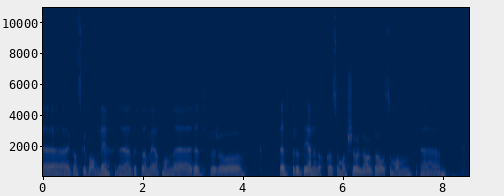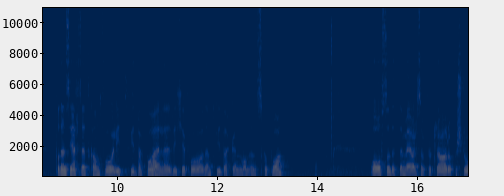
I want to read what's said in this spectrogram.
er ganske vanlig. Eh, dette med at man er redd for å, redd for å dele noe som man sjøl lager, og som man eh, potensielt sett kan få lite feedback på, eller ikke få den feedbacken man ønsker på. Og også dette med å liksom forklare og forstå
